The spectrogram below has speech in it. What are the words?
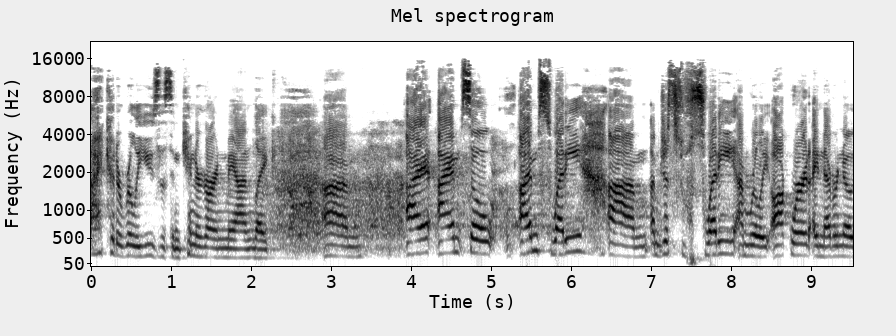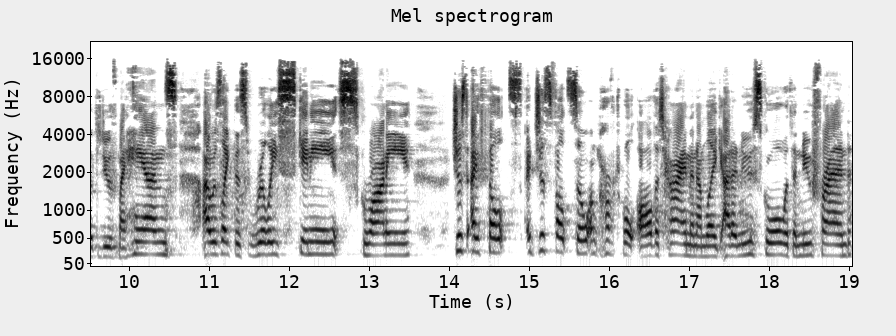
I could have really used this in kindergarten, man. Like, um, I, I'm so I'm sweaty. Um, I'm just sweaty. I'm really awkward. I never know what to do with my hands. I was like this really skinny, scrawny. Just I felt I just felt so uncomfortable all the time. And I'm like at a new school with a new friend,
